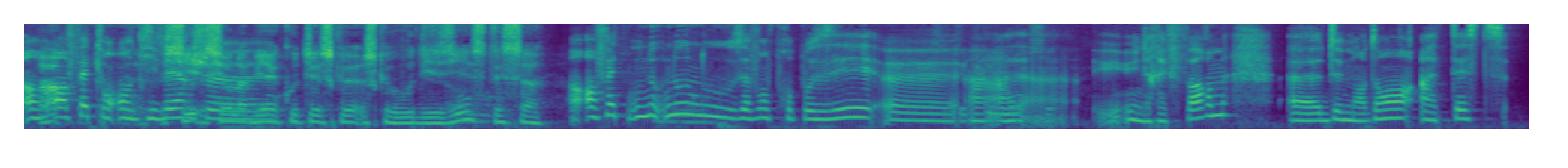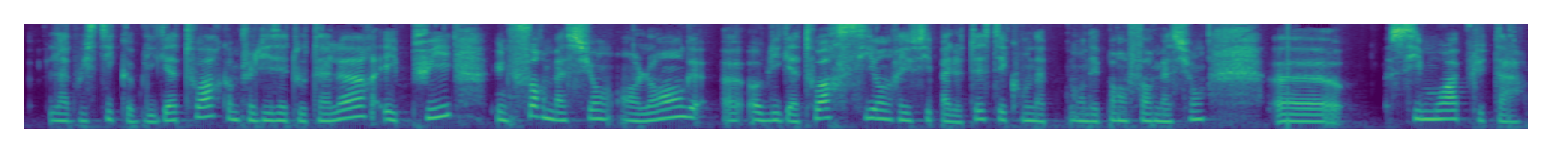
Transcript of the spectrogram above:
En, Ah, en, fait, on, on diverge. Si, si on a bien écouté ce que, ce que vous disiez, c'était ça. En en fait, nous, nous, nous avons proposé euh, un- un- une réforme euh, demandant un test linguistique obligatoire, comme je le disais tout à l'heure, et puis une formation en langue euh, obligatoire si on ne réussit pas le test et qu'on n'est pas en formation euh, six mois plus tard.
